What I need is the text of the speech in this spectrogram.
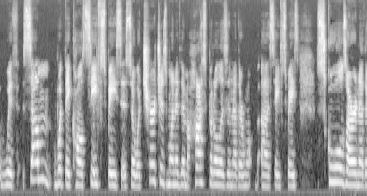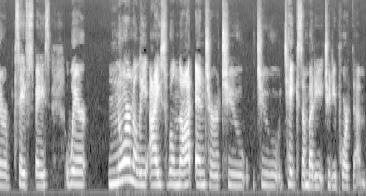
with some what they call safe spaces. So, a church is one of them, a hospital is another uh, safe space, schools are another safe space where normally ice will not enter to to take somebody to deport them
